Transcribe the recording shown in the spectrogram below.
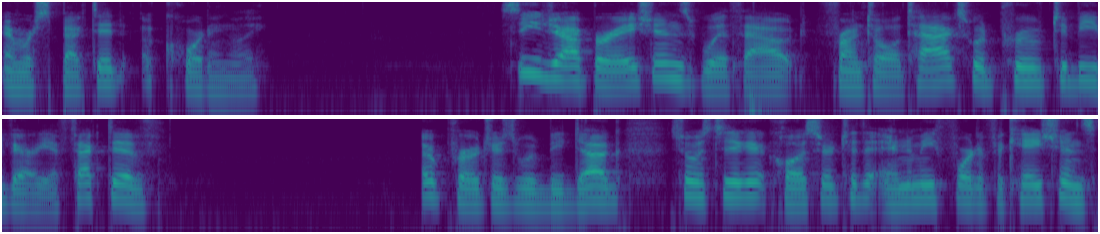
and respected accordingly. Siege operations without frontal attacks would prove to be very effective. Approaches would be dug so as to get closer to the enemy fortifications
